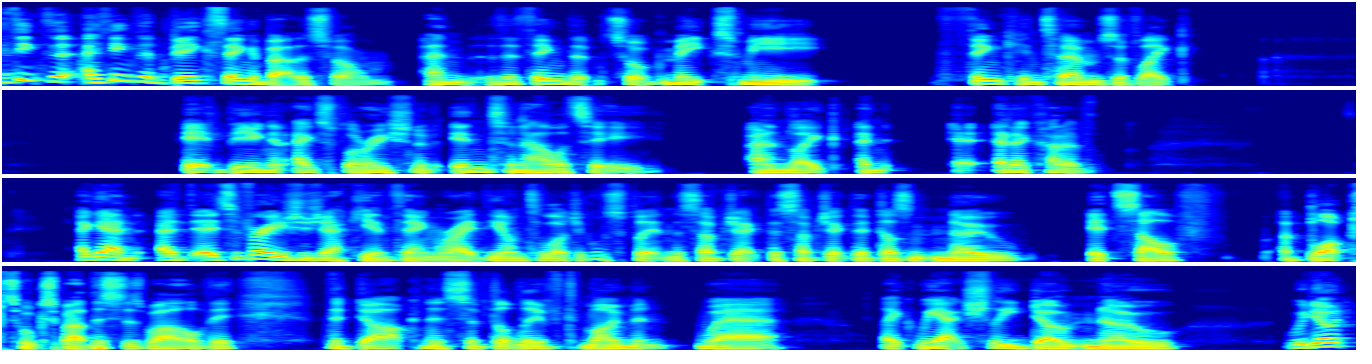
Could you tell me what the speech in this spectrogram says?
think that I think the big thing about this film and the thing that sort of makes me think in terms of like it being an exploration of internality and like an and a kind of again it's a very Zizekian thing right? The ontological split in the subject the subject that doesn't know itself a Bloch talks about this as well the the darkness of the lived moment where like we actually don't know we don't.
